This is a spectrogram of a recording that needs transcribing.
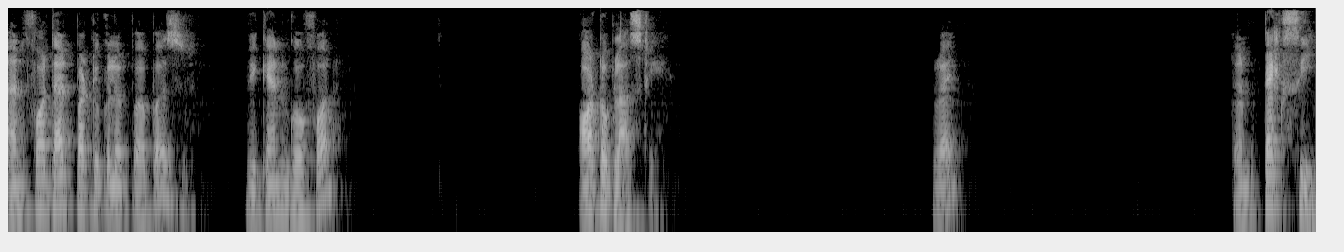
and for that particular purpose we can go for otoplasty right then pexy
